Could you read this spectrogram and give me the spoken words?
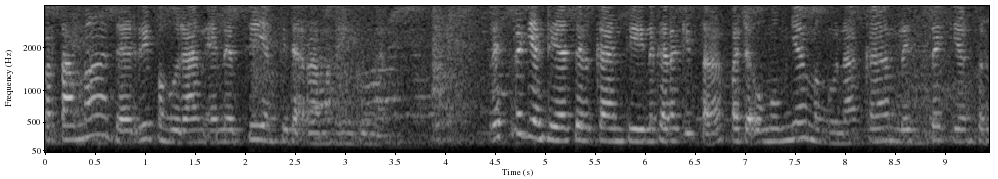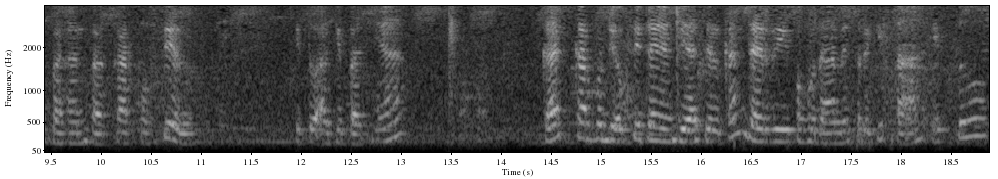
Pertama dari penggunaan energi yang tidak ramah lingkungan. Listrik yang dihasilkan di negara kita pada umumnya menggunakan listrik yang berbahan bakar fosil. Itu akibatnya gas karbon dioksida yang dihasilkan dari penggunaan listrik kita itu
